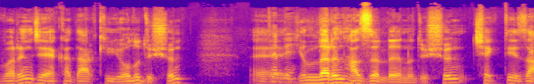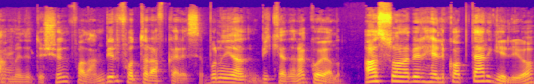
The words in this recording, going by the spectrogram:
varıncaya kadar ki yolu düşün. E, yılların hazırlığını düşün. Çektiği zahmeti düşün falan. Bir fotoğraf karesi. Bunu bir kenara koyalım. Az sonra bir helikopter geliyor.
